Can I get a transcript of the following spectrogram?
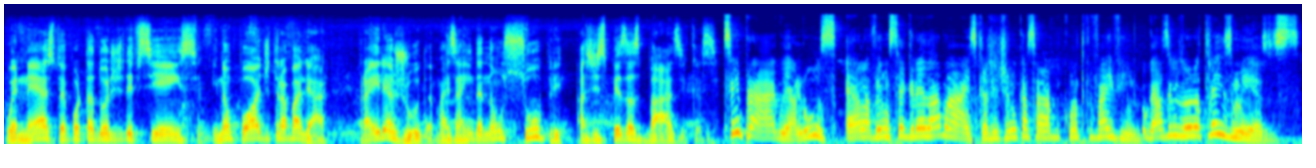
O Ernesto é portador de deficiência e não pode trabalhar. Para ele ajuda, mas ainda não supre as despesas básicas. Sempre a água e a luz, ela vem um segredo a mais, que a gente nunca sabe quanto que vai vir. O gás ele dura três meses.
